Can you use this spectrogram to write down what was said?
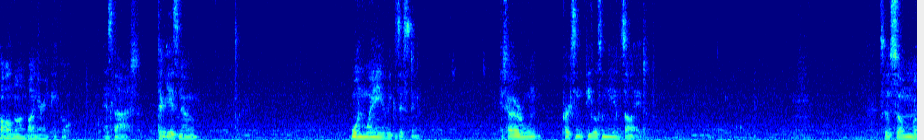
all non-binary people is that there is no one way of existing. It's however one person feels on the inside. So some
